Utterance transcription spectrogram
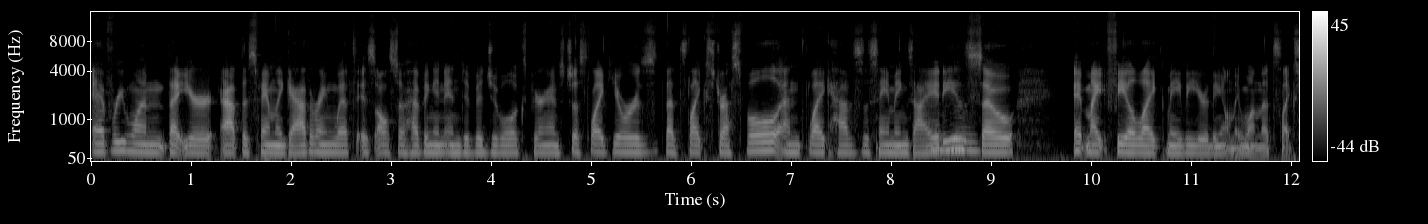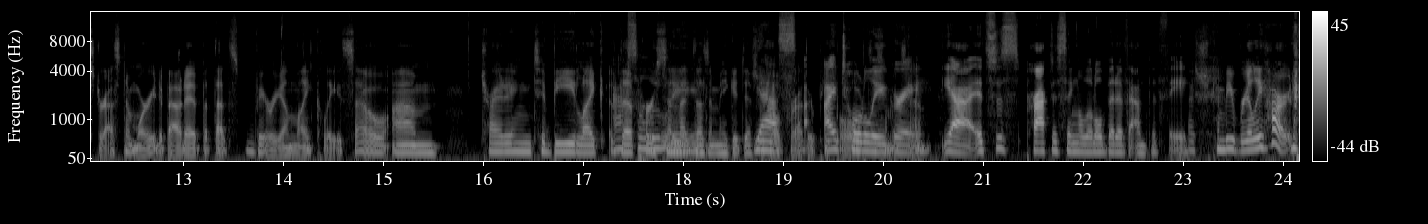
everyone that you're at this family gathering with is also having an individual experience just like yours that's like stressful and like has the same anxieties. So it might feel like maybe you're the only one that's like stressed and worried about it, but that's very unlikely. So um trying to be like the person that doesn't make it difficult Yes, for other people. I totally to agree. extent. Yeah, it's just practicing a little bit of empathy. Which can be really hard.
